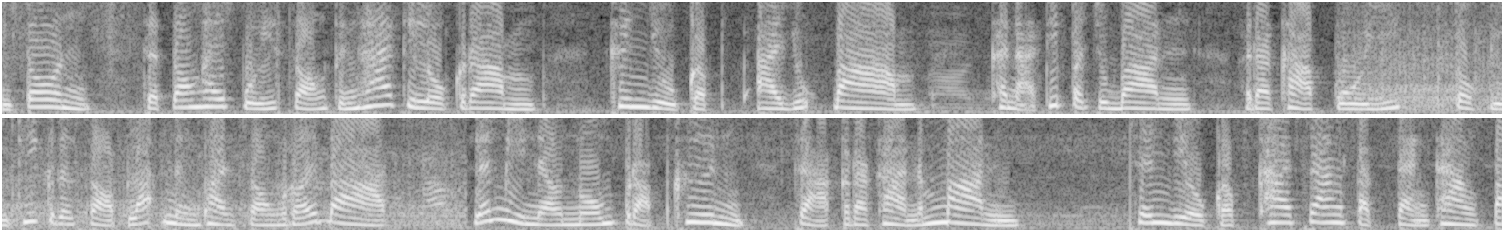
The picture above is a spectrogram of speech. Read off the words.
1ต้นจะต้องให้ปุ๋ย 2-5 กิโลกรัม ขึ้นอยู่กับอายุปาล์ม ขณะที่ปัจจุบัน ราคาปุ๋ยตกอยู่ที่กระสอบละ 1,200 บาท และมีแนวโน้มปรับขึ้นจากราคาน้ำมัน เช่นเดียวกับค่าจ้างตัดแต่งทางป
